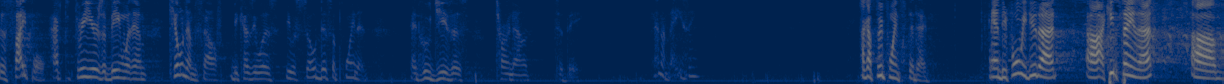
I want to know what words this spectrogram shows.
disciple, after three years of being with him, killed himself because he was, he was so disappointed at who Jesus turned out to be. Isn't that amazing? I got three points today. And before we do that, uh, I keep saying that. Um,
